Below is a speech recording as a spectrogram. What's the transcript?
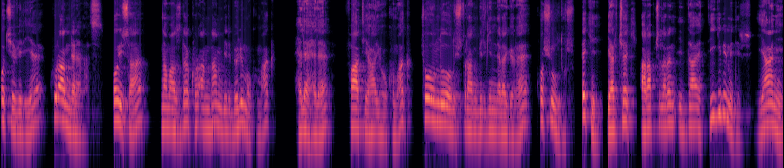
o çeviriye Kur'an denemez. Oysa namazda Kur'an'dan bir bölüm okumak, hele hele Fatiha'yı okumak çoğunluğu oluşturan bilginlere göre koşuldur. Peki gerçek Arapçıların iddia ettiği gibi midir? Yani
